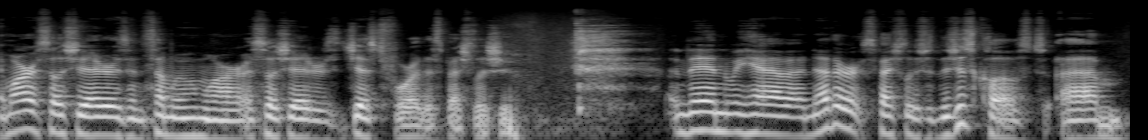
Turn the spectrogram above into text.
AMR associate editors, and some of whom are associate editors just for the special issue. And then we have another special issue that just closed um,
